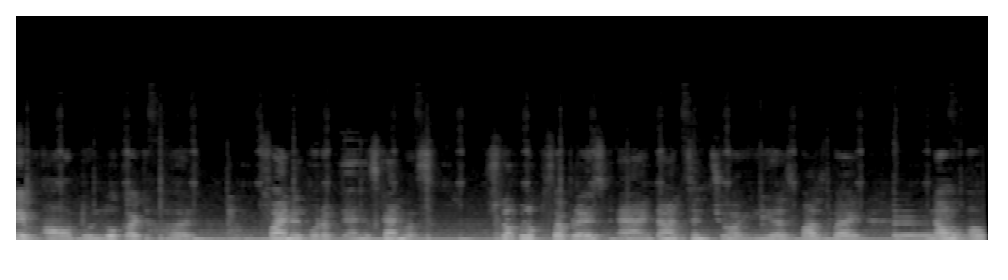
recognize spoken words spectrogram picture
him out to look at her final product and his canvas. Shlok looked surprised and danced in joy. Years passed by now a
